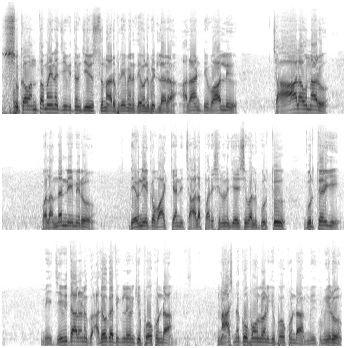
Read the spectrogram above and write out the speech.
సుఖవంతమైన జీవితం జీవిస్తున్నారు ప్రేమైన దేవుని బిడ్డలారా. అలాంటి వాళ్ళు చాలా ఉన్నారు. వాళ్ళందరినీ మీరు దేవుని యొక్క వాక్యాన్ని చాలా పరిశీలన చేసి వాళ్ళు గుర్తు గుర్తెరిగి మీ జీవితాలను అధోగతిలోనికి పోకుండా నాశన కూపంలోనికి పోకుండా మీకు మీరు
